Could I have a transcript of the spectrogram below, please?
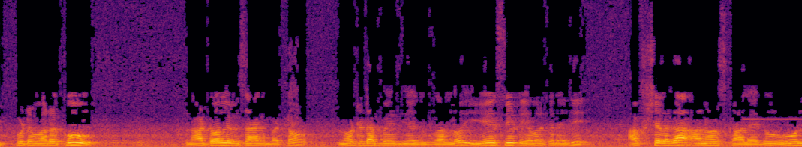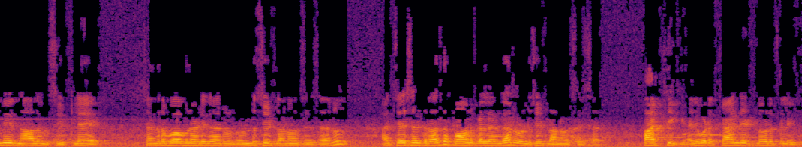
ఇప్పటి వరకు నాట్ ఓన్లీ విశాఖపట్నం నూట డెబ్బై ఐదు నియోజకవర్గాల్లో ఏ సీటు ఎవరికనేది అఫిషియల్గా అనౌన్స్ కాలేదు. ఓన్లీ నాలుగు సీట్లే. చంద్రబాబు నాయుడు గారు రెండు సీట్లు అనౌన్స్ చేశారు. అది చేసిన తర్వాత పవన్ కళ్యాణ్ గారు రెండు సీట్లు అనౌన్స్ చేశారు. పార్టీకి. అది కూడా క్యాండిడేట్లు ఎవరో తెలియదు.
